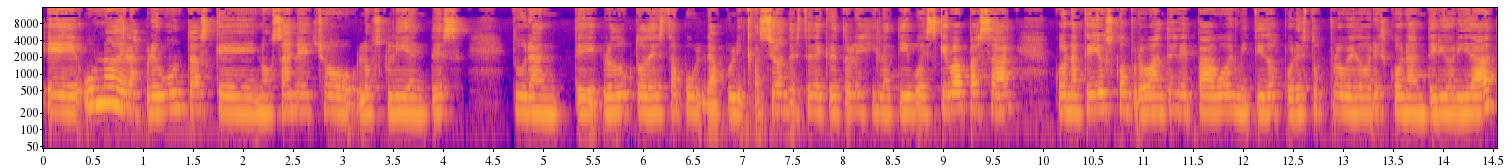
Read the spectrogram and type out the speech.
Eh, una de las preguntas que nos han hecho los clientes durante producto de esta la publicación de este decreto legislativo es qué va a pasar con aquellos comprobantes de pago emitidos por estos proveedores con anterioridad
